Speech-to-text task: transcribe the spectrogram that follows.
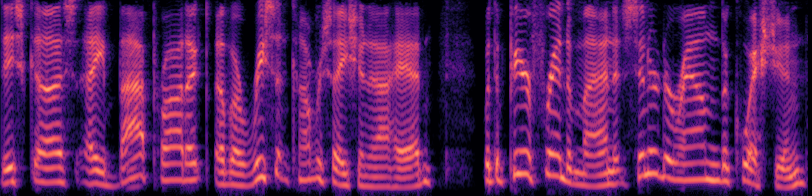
discuss a byproduct of a recent conversation I had with a peer friend of mine that centered around the question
